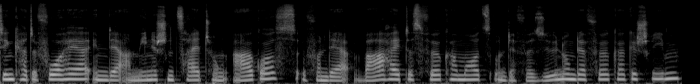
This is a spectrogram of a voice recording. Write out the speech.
Dink hatte vorher in der armenischen Zeitung Argos von der Wahrheit des Völkermords und der Versöhnung der Völker geschrieben.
